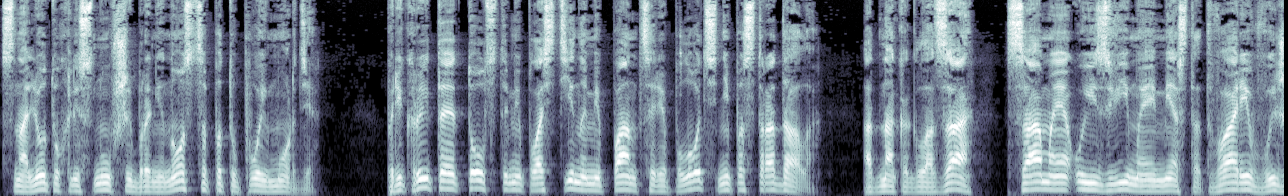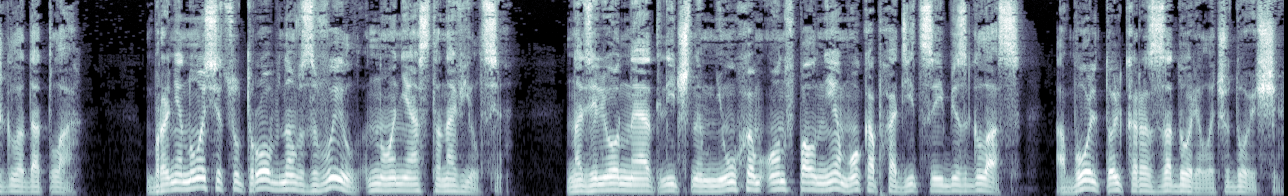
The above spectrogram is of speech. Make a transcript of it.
с налету хлестнувший броненосца по тупой морде. Прикрытая толстыми пластинами панциря плоть не пострадала. Однако глаза, самое уязвимое место твари, выжгло дотла. Броненосец утробно взвыл, но не остановился. Наделенный отличным нюхом, он вполне мог обходиться и без глаз, а боль только раззадорила чудовище.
